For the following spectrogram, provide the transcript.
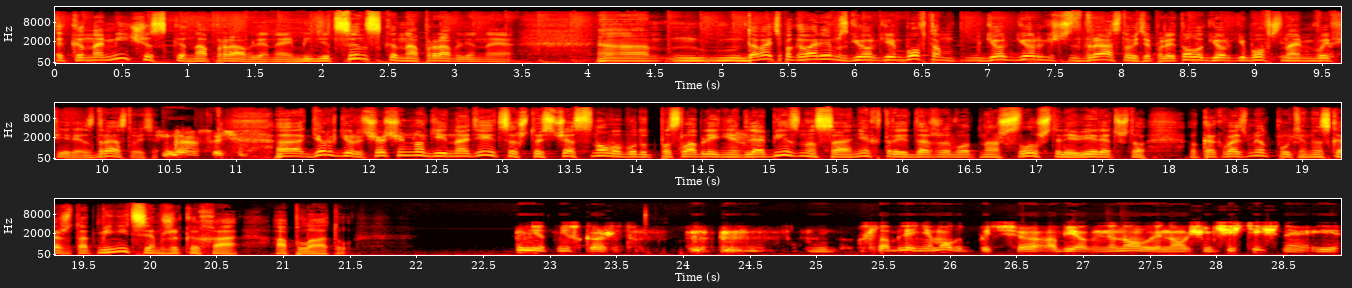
экономически направленное, медицинско направленное, давайте поговорим с Георгием Бофтом. Георгий Георгиевич, здравствуйте. Политолог Георгий Бофт с нами в эфире. Здравствуйте. Здравствуйте. А, Георгий Георгиевич, очень многие надеются, что сейчас снова будут послабления для бизнеса. А некоторые даже вот наши слушатели верят, что как возьмет Путин и скажет отменить всем ЖКХ оплату. Нет, не скажет. Послабления могут быть э, объявлены новые, но очень частичные и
